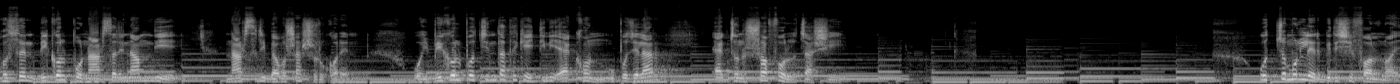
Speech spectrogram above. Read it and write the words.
হোসেন বিকল্প নার্সারি নাম দিয়ে নার্সারি ব্যবসা শুরু করেন। ওই বিকল্প চিন্তা থেকেই তিনি এখন উপজেলার একজন সফল চাষি। উচ্চমূল্যের বিদেশি ফল নয়।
